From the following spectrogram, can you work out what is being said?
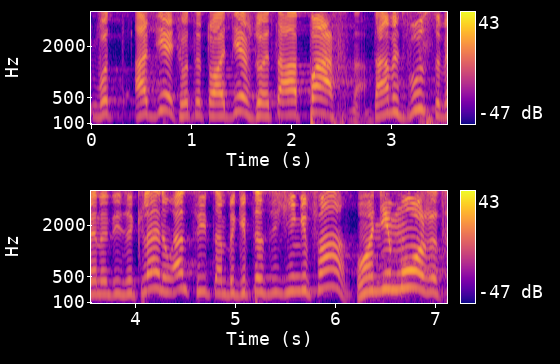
вот одеть вот эту одежду, это опасно. David wusste, wenn er diese Kleidung anzieht, dann begibt er sich in Gefahr. Он не может,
